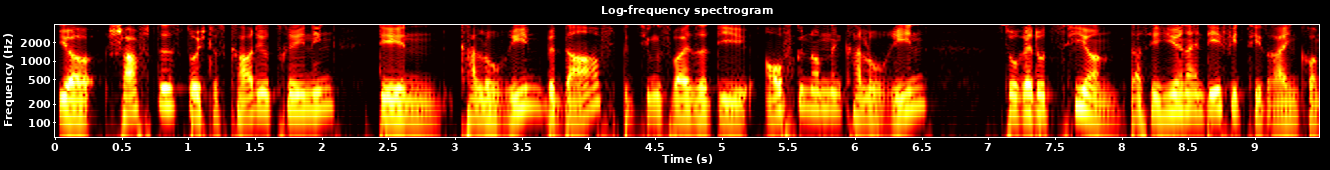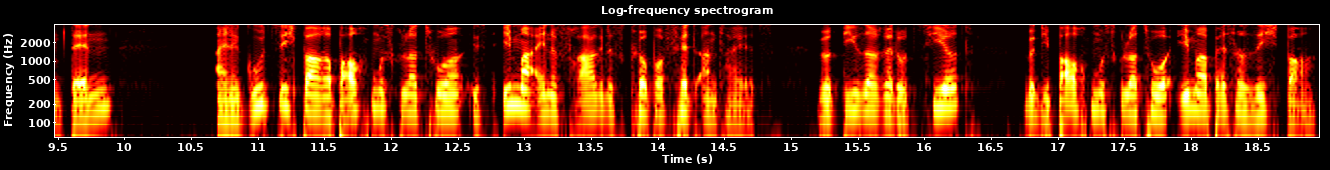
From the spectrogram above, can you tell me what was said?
ihr schafft es durch das Cardiotraining den Kalorienbedarf bzw. die aufgenommenen Kalorien zu reduzieren, dass ihr hier in ein Defizit reinkommt, denn eine gut sichtbare Bauchmuskulatur ist immer eine Frage des Körperfettanteils. Wird dieser reduziert, wird die Bauchmuskulatur immer besser sichtbar.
